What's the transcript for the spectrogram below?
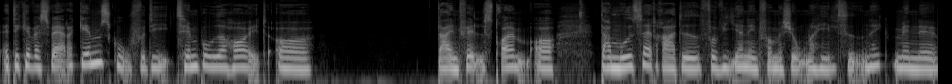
at det kan være svært at gennemskue, fordi tempoet er højt, og der er en fælles strøm, og der er modsatrettet forvirrende informationer hele tiden. Ikke? Men øh,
